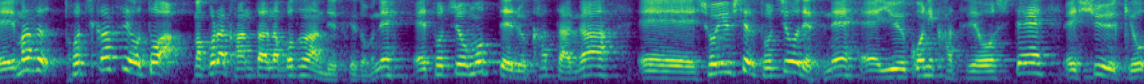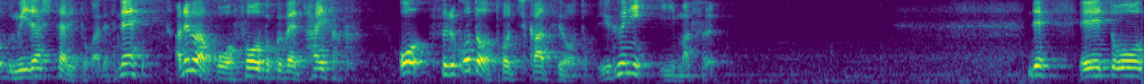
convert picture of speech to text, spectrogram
え、まず、土地活用とは、まあ、これは簡単なことなんですけどもね、え、土地を持っている方が、えー、所有している土地をですね、え有効に活用して、え収益を生み出したりとかですね、あるいはこう、相続税対策をすることを土地活用というふうに言います。で、えっ、と、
